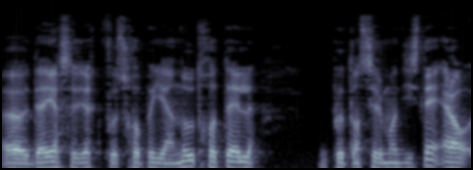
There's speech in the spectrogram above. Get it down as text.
euh, derrière ça veut dire qu'il faut se repayer un autre hôtel potentiellement Disney. Alors,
